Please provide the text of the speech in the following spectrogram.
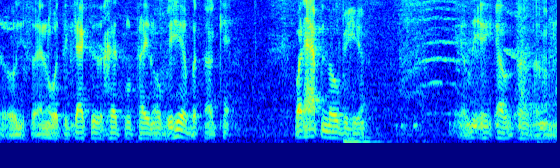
I don't know what exactly the chet will tell over here, but okay. What happened over here? Uh, um,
